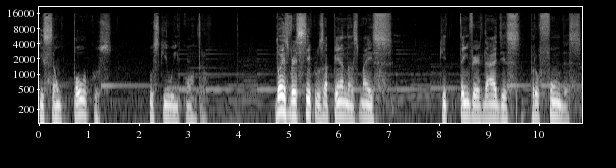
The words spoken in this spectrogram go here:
e são poucos os que o encontram. Dois versículos apenas, mas tem verdades profundas.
